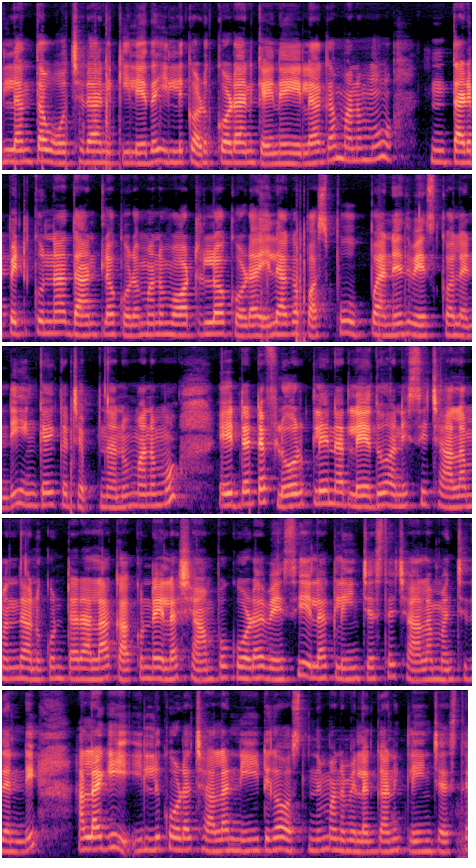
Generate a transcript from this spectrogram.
ఇల్లంతా ఓచడానికి లేదా ఇల్లు కడుక్కోవడానికైనా ఇలాగ మనము తడిపెట్టుకున్న దాంట్లో కూడా మనం వాటర్లో కూడా ఇలాగ పసుపు ఉప్పు అనేది వేసుకోవాలండి. ఇంకా ఇక్కడ చెప్తున్నాను మనము ఏంటంటే ఫ్లోర్ క్లీనర్ లేదు అనేసి చాలామంది అనుకుంటారు. అలా కాకుండా ఇలా షాంపూ కూడా వేసి ఇలా క్లీన్ చేస్తే చాలా మంచిదండి. అలాగే ఇల్లు కూడా చాలా నీట్గా వస్తుంది. మనం ఇలా కానీ క్లీన్ చేస్తే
